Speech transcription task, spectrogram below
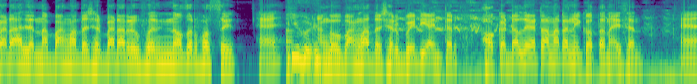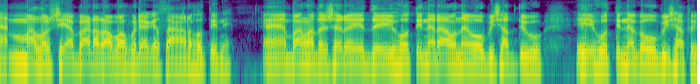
বেড়া হলেন না বাংলাদেশের বেড়ার উপরে নজর পড়ছে। হ্যাঁ আঙ্গ বাংলাদেশের বেডি আইন তার হকের ডালে টানাটানি কথা নাইছেন। মালয়েশিয়া বেড়ার অভাব হয়ে গেছে আর হতিনে। বাংলাদেশের এই যে হতিনেরা অনেক অভিশাপ দিব, এই হতিনাকে অভিশাপে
